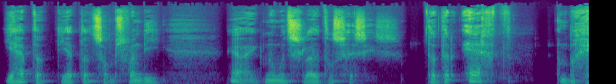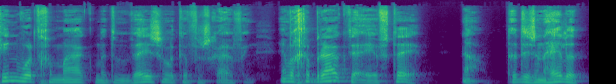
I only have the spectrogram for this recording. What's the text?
Je hebt dat, je hebt dat soms van die, ja, ik noem het sleutelsessies. Dat er echt een begin wordt gemaakt met een wezenlijke verschuiving. En we gebruikten EFT. Nou, dat is een hele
